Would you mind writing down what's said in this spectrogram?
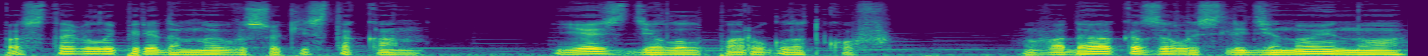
поставила передо мной высокий стакан. Я сделал пару глотков. Вода оказалась ледяной, но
